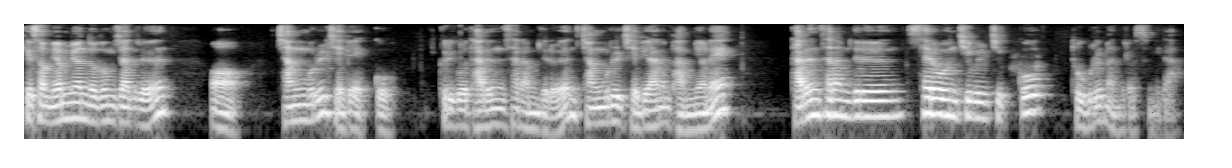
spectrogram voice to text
그래서 몇몇 노동자들은 어, 작물을 재배했고 그리고 다른 사람들은 작물을 재배하는 반면에 다른 사람들은 새로운 집을 짓고 도구를 만들었습니다.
